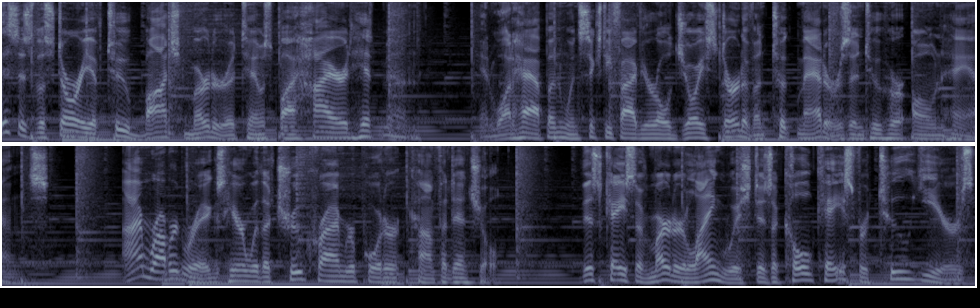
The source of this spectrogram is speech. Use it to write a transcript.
This is the story of two botched murder attempts by hired hitmen and what happened when 65 year old Joyce Sturdivant took matters into her own hands. I'm Robert Riggs here with a true crime reporter confidential. This case of murder languished as a cold case for two years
